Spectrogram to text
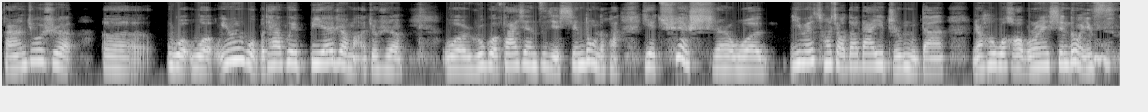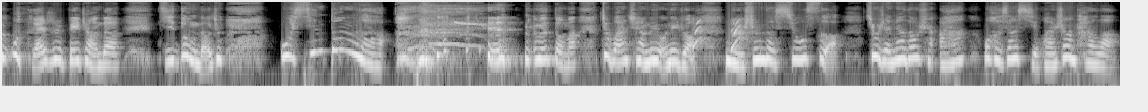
反正就是，呃，我我因为我不太会憋着嘛，就是我如果发现自己心动的话，也确实我。因为从小到大一直牡丹，然后我好不容易心动一次，我还是非常的激动的，就我心动了，你们懂吗？就完全没有那种女生的羞涩，就人家都是啊，我好像喜欢上他了，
